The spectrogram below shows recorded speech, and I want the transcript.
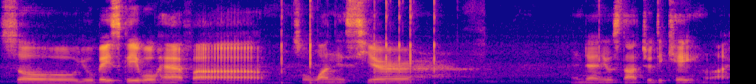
So you basically will have uh, so one is here and then you start to decay right?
